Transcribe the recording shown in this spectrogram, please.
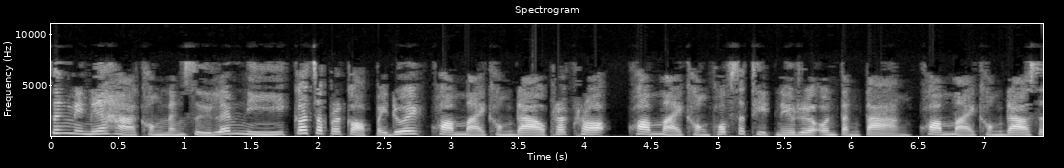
ซึ่งในเนื้อหาของหนังสือเล่มนี้ก็จะประกอบไปด้วยความหมายของดาวพระเคราะห์ ความหมายของภพสถิตในเรืออนต่างๆ ความหมายของดาวส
